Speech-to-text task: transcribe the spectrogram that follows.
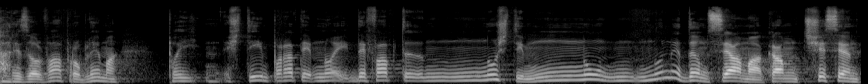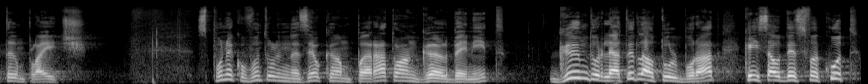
a rezolva problema, Păi știi, împărate, noi de fapt nu știm, nu, nu ne dăm seama cam ce se întâmplă aici. Spune cuvântul lui Dumnezeu că împăratul a îngălbenit, gândurile atât l-au tulburat că i s-au desfăcut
